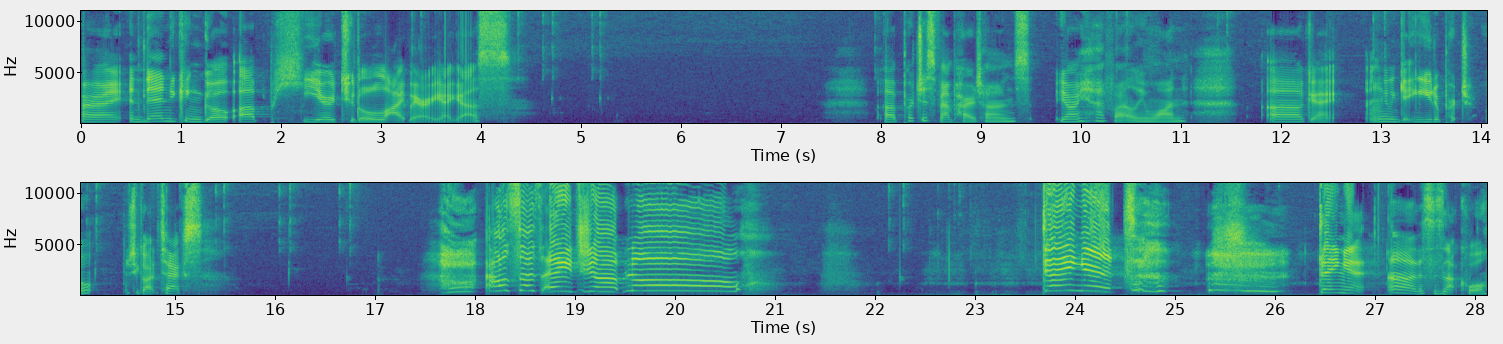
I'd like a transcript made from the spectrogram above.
Alright, and then you can go up here to the library, I guess. Uh, purchase vampire tones. You already have violin one. Uh, okay, I'm gonna get you to purchase. Oh, she got a text. Elsa's age up! No! Dang it! Dang it! Oh, this is not cool.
